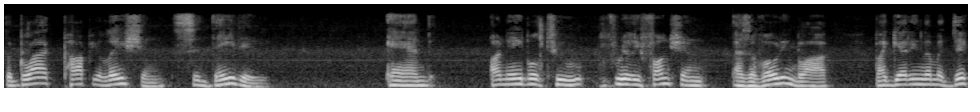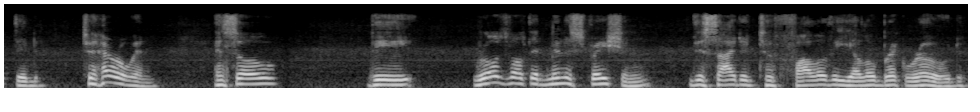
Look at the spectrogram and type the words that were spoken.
the black population sedated and unable to really function as a voting bloc by getting them addicted to heroin. And so the Roosevelt administration decided to follow the yellow brick road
